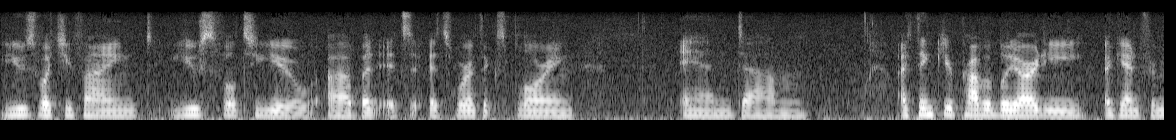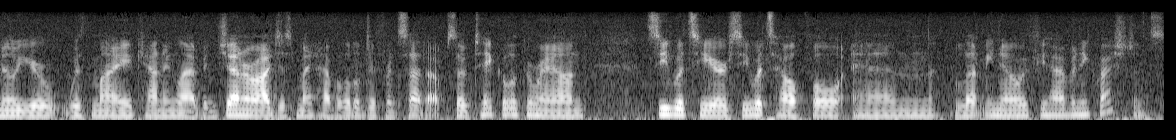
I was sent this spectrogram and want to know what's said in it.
use what you find useful to you. Uh, but it's it's worth exploring. And um, I think you're probably already again familiar with MyAccountingLab in general. I just might have a little different setup. So take a look around see what's here, see what's helpful, and let me know if you have any questions.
